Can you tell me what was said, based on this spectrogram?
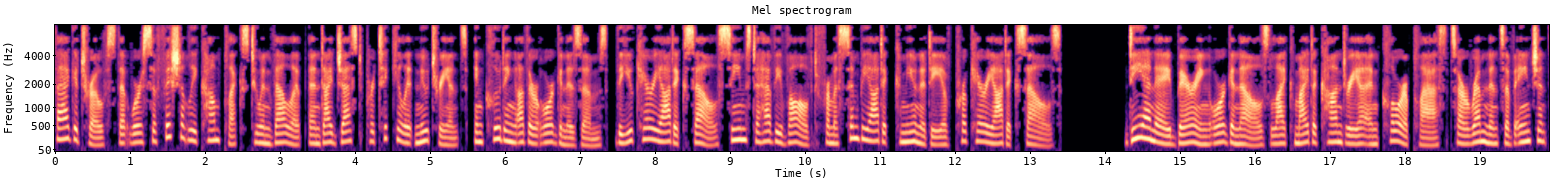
phagotrophs that were sufficiently complex to envelop and digest particulate nutrients, including other organisms. The eukaryotic cell seems to have evolved from a symbiotic community of prokaryotic cells. DNA-bearing organelles like mitochondria and chloroplasts are remnants of ancient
